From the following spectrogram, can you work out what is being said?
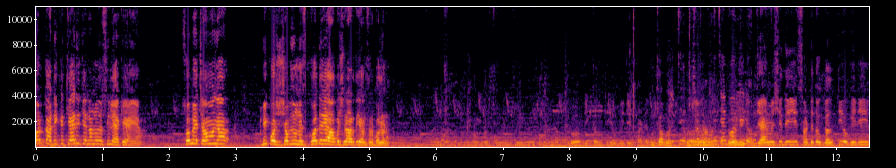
ਔਰ ਤੁਹਾਡੀ ਕਚਹਿਰੀ 'ਚ ਇਹਨਾਂ ਨੂੰ ਅਸੀਂ ਲੈ ਕੇ ਆਏ ਹਾਂ। ਸੋ ਮੈਂ ਚਾਹਾਂਗਾ ਵੀ ਕੁਝ ਸ਼ਬਦ ਹੁਣ ਖੁਦ ਇਹ ਆਪ ਸ਼ਰਾਰਤੀ ਆਨਸਰ ਬੋਲਣ। ਗਲਤੀ ਹੋ ਗਈ ਜੀ ਸਾਡੇ ਉੱਚਾ ਬੋਲ ਉੱਚਾ ਉੱਚੇ ਬੋਲੀ। ਲਓ। ਜੈ ਮਸੀਹ ਦੀ ਸਾਡੇ ਤੋਂ ਗਲਤੀ ਹੋ ਗਈ ਜੀ।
